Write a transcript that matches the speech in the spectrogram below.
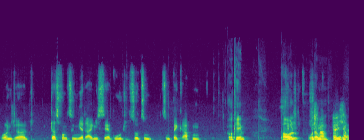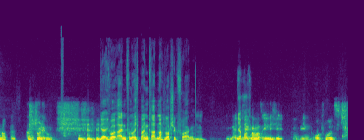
Und äh, das funktioniert eigentlich sehr gut, so zum, zum Backuppen. Okay. Paul ich, oder? Ich, ich habe noch. Entschuldigung. ja, ich wollte einen von euch beiden gerade nach Logic fragen. Mhm. Im Endeffekt ja, machen wir es ähnlich wie, wie in Pro Tools.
